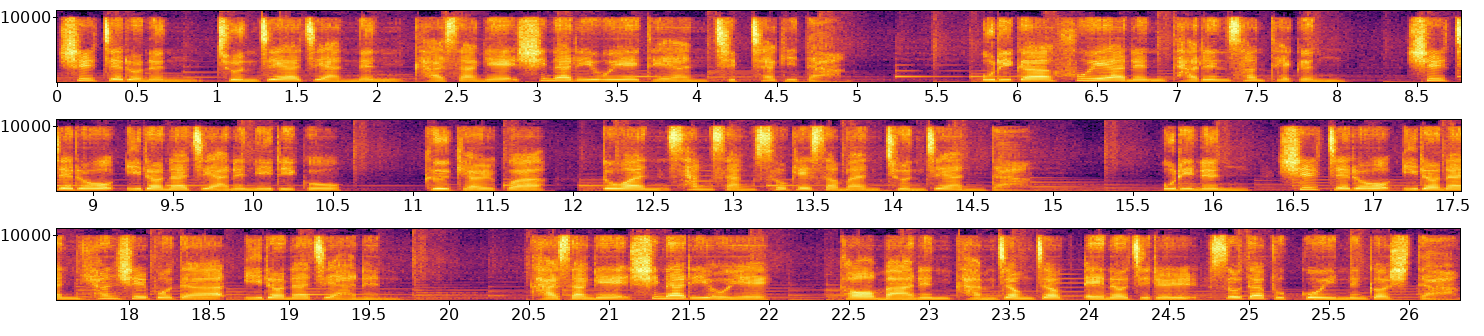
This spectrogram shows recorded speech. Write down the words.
실제로는 존재하지 않는 가상의 시나리오에 대한 집착이다. 우리가 후회하는 다른 선택은 실제로 일어나지 않은 일이고 그 결과 또한 상상 속에서만 존재한다. 우리는 실제로 일어난 현실보다 일어나지 않은 가상의 시나리오에 더 많은 감정적 에너지를 쏟아붓고 있는 것이다.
